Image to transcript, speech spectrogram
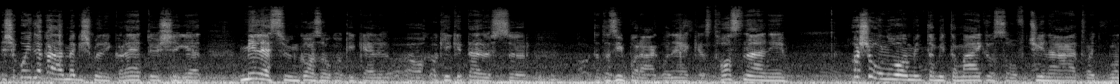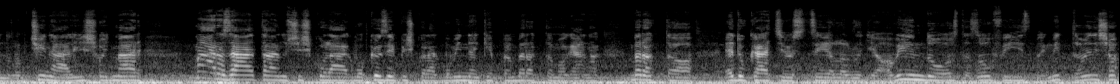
és akkor így legalább megismerik a lehetőséget, mi leszünk azok, akik elő, akiket először tehát az iparágban elkezd használni. Hasonlóan, mint amit a Microsoft csinált, vagy gondolom csinál is, hogy már már az általános iskolákban, középiskolákban mindenképpen berakta magának, berakta edukációs célral ugye a Windows-t, az Office-t, meg mit tudom én, és a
